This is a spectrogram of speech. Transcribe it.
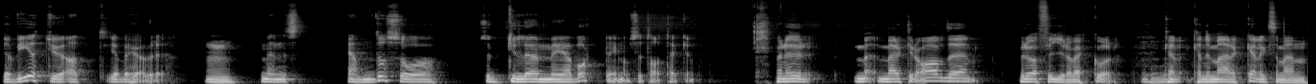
Jag vet ju att jag behöver det. Mm. Men ändå så, så glömmer jag bort det inom citattecken. Men hur märker du av det? För det var fyra veckor. Mm. Kan, kan du märka liksom en,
